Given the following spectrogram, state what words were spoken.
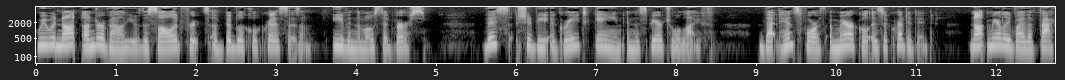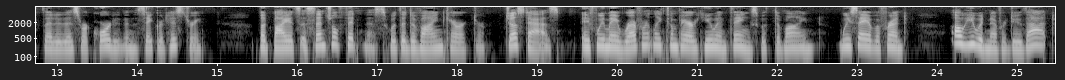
We would not undervalue the solid fruits of biblical criticism, even the most adverse. This should be a great gain in the spiritual life, that henceforth a miracle is accredited, not merely by the fact that it is recorded in the sacred history, but by its essential fitness with the divine character, just as, if we may reverently compare human things with divine, we say of a friend, Oh, he would never do that,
